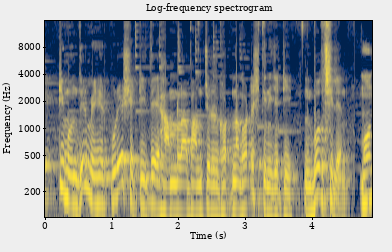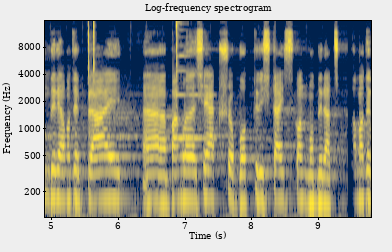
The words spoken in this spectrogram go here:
একটি মন্দির মেহেরপুরে, সেটিতে হামলা, ভাঙচুরের ঘটনা ঘটে, তিনি যেটি বলছিলেন। মন্দিরে আমাদের প্রায় বাংলাদেশে একশো বত্রিশটা ইস্কন মন্দির আছে। আমাদের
